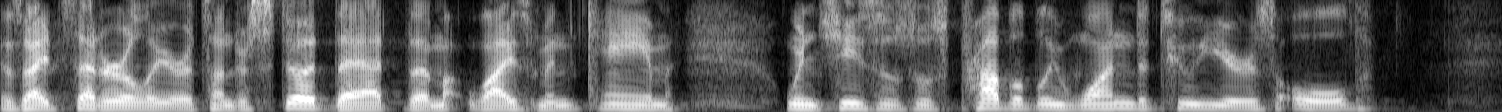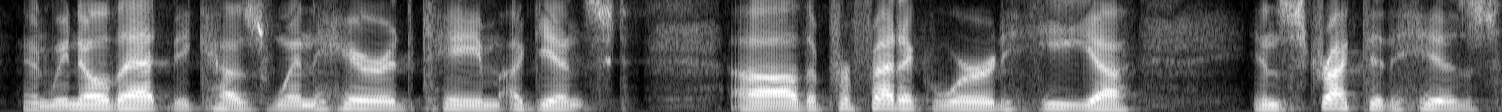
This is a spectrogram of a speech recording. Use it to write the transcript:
As I had said earlier, it's understood that the wise men came when Jesus was probably one to two years old. And we know that because when Herod came against uh, the prophetic word, he uh, instructed his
